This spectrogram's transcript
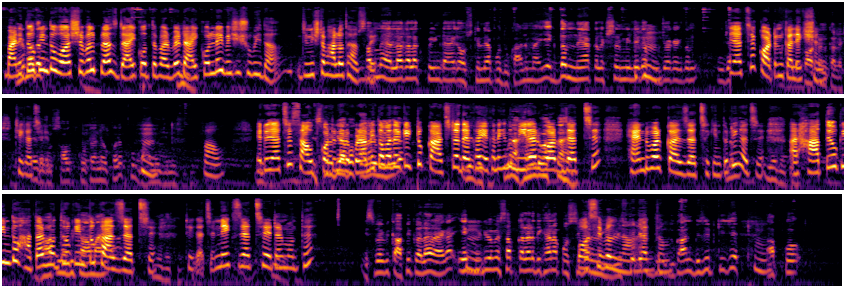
বাড়িতেও কিন্তু ওয়াশেবল প্লাস ডাই করতে পারবে ডাই করলেই বেশি সুবিধা জিনিসটা ভালো থাকবে सब में अलग अलग प्रिंट आएगा उसके लिए आपको दुकान में आइए एकदम नया कलेक्शन मिलेगा पूजा का एकदम पूजा যাচ্ছে কটন কালেকশন कॉटन कलेक्शन ঠিক আছে साउथ कॉटन ऊपर है खूब भालो জিনিস পাও এটা যাচ্ছে সাউথ इसमें भी কটনের आपको উপর আমি colour তোমাদেরকে मिलेगा। একটু কাজটা দেখাই देखो, এখানে কিন্তু पूरा মিরর hand work ওয়ার্ক का है। যাচ্ছে হ্যান্ড ওয়ার্ক কাজ যাচ্ছে কিন্তু ঠিক আছে ये देखो। আর হাতেও কিন্তু হাতার हाथ में মধ্যেও भी কিন্তু काम কাজ आएगा। যাচ্ছে ये देखो। ঠিক আছে নেক্সট যাচ্ছে এটার মধ্যে इसमें भी काफी कलर आएगा एक वीडियो में सब कलर दिखाना पॉसिबल Possible नहीं है ना, इसके लिए आप एकदम। दुकान विजिट कीजिए आपको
